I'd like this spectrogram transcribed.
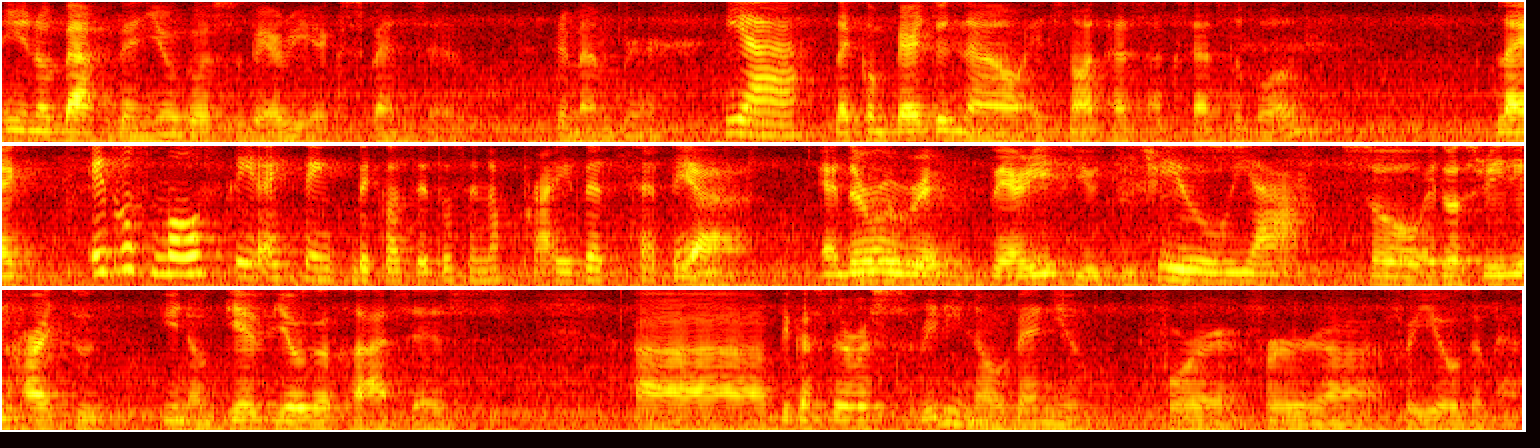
you know back then yoga was very expensive remember Yeah. like compared to now it's not as accessible like It was mostly, I think, because it was in a private setting. yeah and there were re- very few teachers Few, yeah. so it was really hard to you know give yoga classes uh, because there was really no venue for for uh, for yoga back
